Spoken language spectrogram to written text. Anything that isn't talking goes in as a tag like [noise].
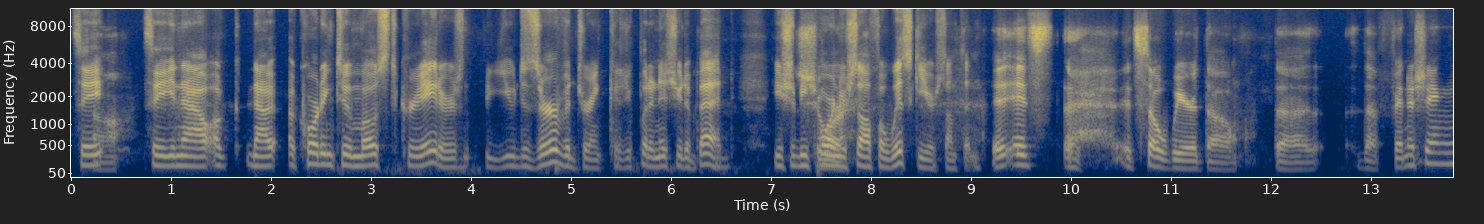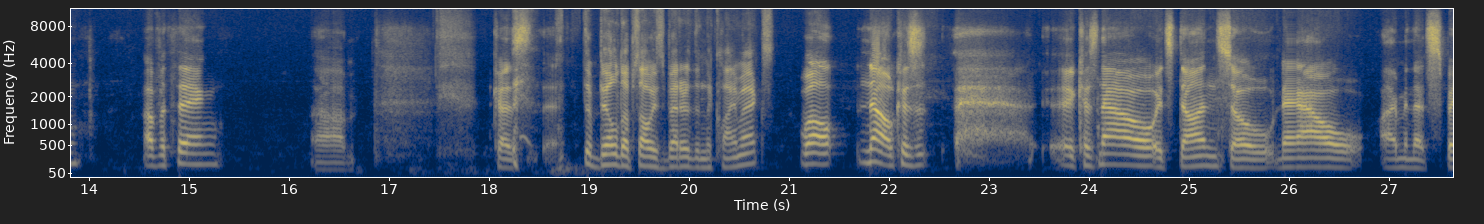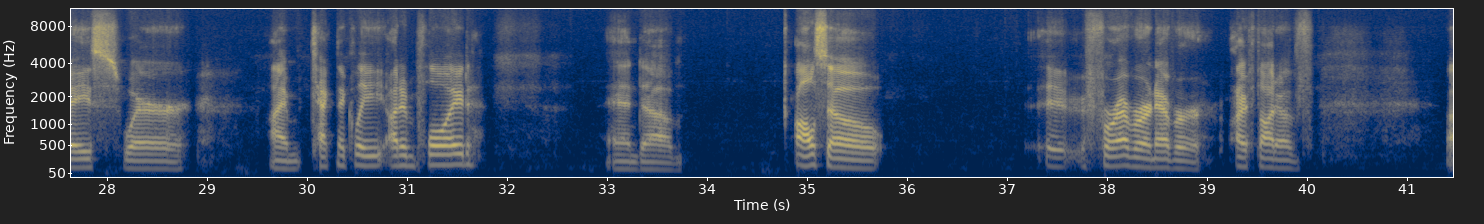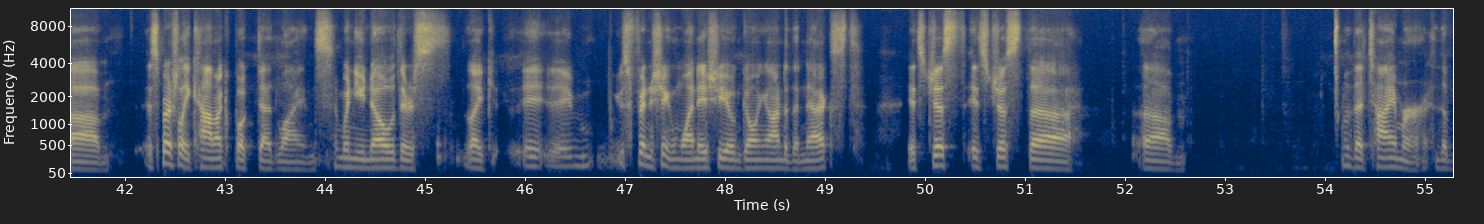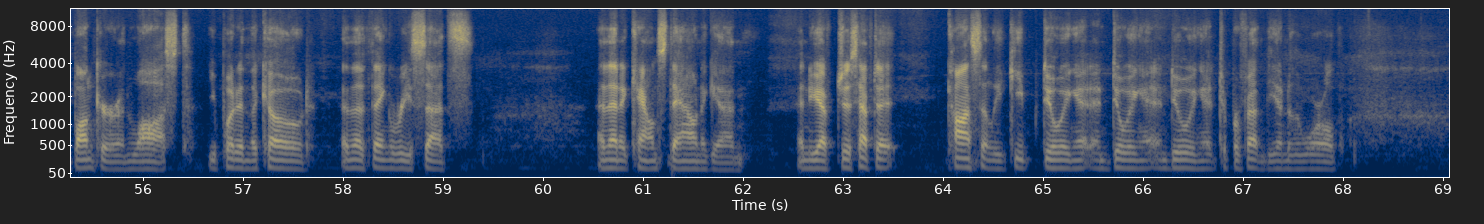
See, so- See you now. uh, Now, according to most creators, you deserve a drink because you put an issue to bed. You should be pouring yourself a whiskey or something. It, it's [sighs] it's so weird though the the finishing of a thing, um, because [laughs] The build-up's always better than the climax. well no because because [sighs] now it's done so now I'm in that space where I'm technically unemployed and um, also forever and ever I've thought of um especially comic book deadlines when you know there's like it, it- finishing one issue and going on to the next it's just it's just the um the timer the bunker and lost. You put in the code and the thing resets and then it counts down again. And you have just have to constantly keep doing it and doing it and doing it to prevent the end of the world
